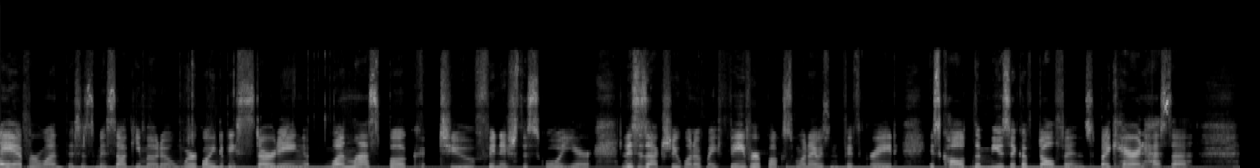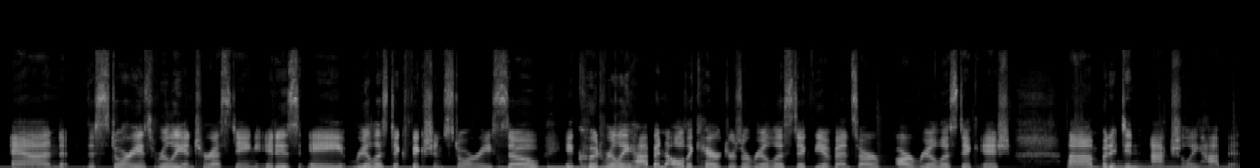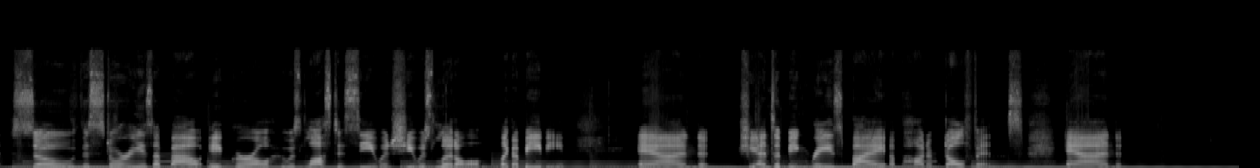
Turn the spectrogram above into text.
Hi everyone, this is Miss Akimoto, and we're going to be starting one last book to finish the school year. And this is actually one of my favorite books when I was in fifth grade. It's called The Music of Dolphins by Karen Hesse. And the story is really interesting. It is a realistic fiction story, so it could really happen. All the characters are realistic, the events are, are realistic ish um, but it didn't actually happen. So the story is about a girl who was lost at sea when she was little, like a baby, and she ends up being raised by a pod of dolphins. And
